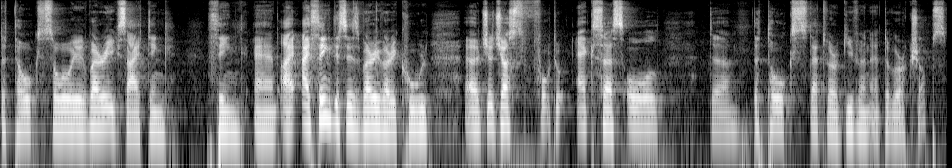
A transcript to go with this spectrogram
the talks. So a very exciting thing. And I, I think this is very, very cool uh, ju just for to access all the, the talks that were given at the workshops.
